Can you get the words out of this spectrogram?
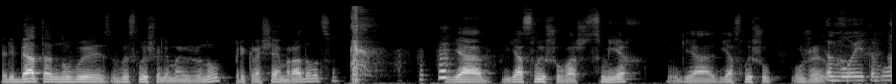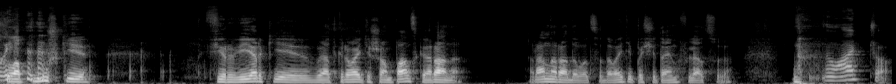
ребята, ну вы, вы слышали мою жену, прекращаем радоваться. Я, я слышу ваш смех, я, я слышу уже это мой, это мой. хлопушки, фейерверки, вы открываете шампанское рано. Рано радоваться, давайте посчитаем инфляцию. Ну а чё?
